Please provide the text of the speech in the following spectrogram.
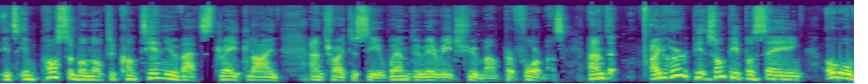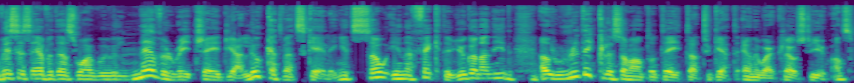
it's impossible not to continue that straight line and try to see when do we reach human performance. And I've heard some people saying, oh, this is evidence why we will never reach AGI. Look at that scaling. It's so ineffective. You're going to need a ridiculous amount of data to get anywhere close to humans.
